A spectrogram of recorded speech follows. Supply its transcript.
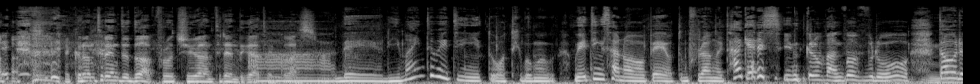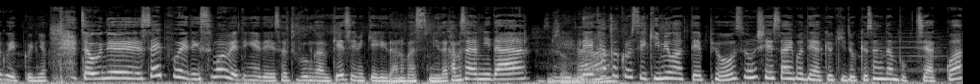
그런 트렌드도 앞으로 주요한 트렌드가 될것 같습니다. 네. 리마인드 웨딩이 또 어떻게 보면 웨딩 산업의 어떤 불황을 타개할 수 있는 그런 방법으로 네. 떠오르고 있군요. 자, 오늘 셀프 웨딩, 스몰 웨딩에 대해서 두 분과 함께 재밌게 얘기 나눠봤습니다. 감사합니다. 감사합니다. 네, 타파크로스의 김용학 대표, 숭실사이버대학교 기독교 상담복지학과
